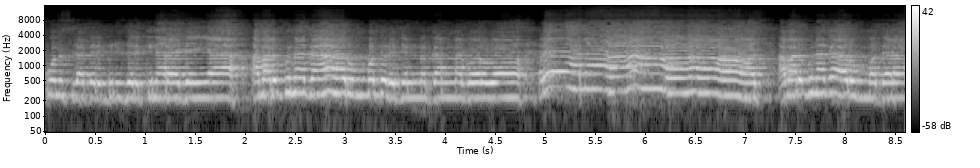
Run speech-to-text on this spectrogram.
পুলসিরাতের ব্রিজের কিনারায় যাইয়া আমার গুনাগার উম্মতের জন্য কান্না করব। রে আনাস আমার গুনাগার উম্মতেরা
